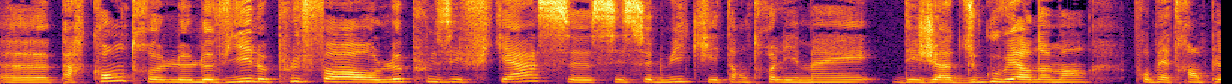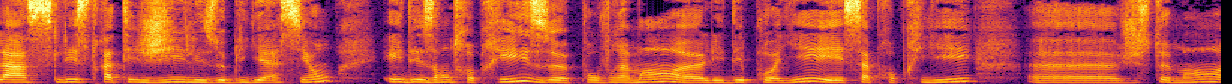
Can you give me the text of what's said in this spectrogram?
Euh, par contre, le levier le plus fort, le plus efficace, c'est celui qui est entre les mains déjà du gouvernement pour mettre en place les stratégies, les obligations et des entreprises pour vraiment euh, les déployer et s'approprier justement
